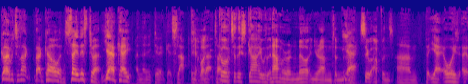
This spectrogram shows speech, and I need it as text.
go over to that, that girl and say this to her. Yeah, okay, and then he'd do it, get slapped. Yeah, like go of- to this guy with an hammer and a note in your hand, and uh, Yeah. see what happens. Um, but yeah, it always it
